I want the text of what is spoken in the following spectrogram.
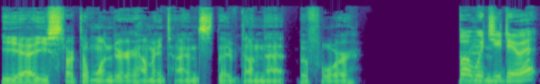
yeah, you start to wonder how many times they've done that before. but would mean, you do it?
